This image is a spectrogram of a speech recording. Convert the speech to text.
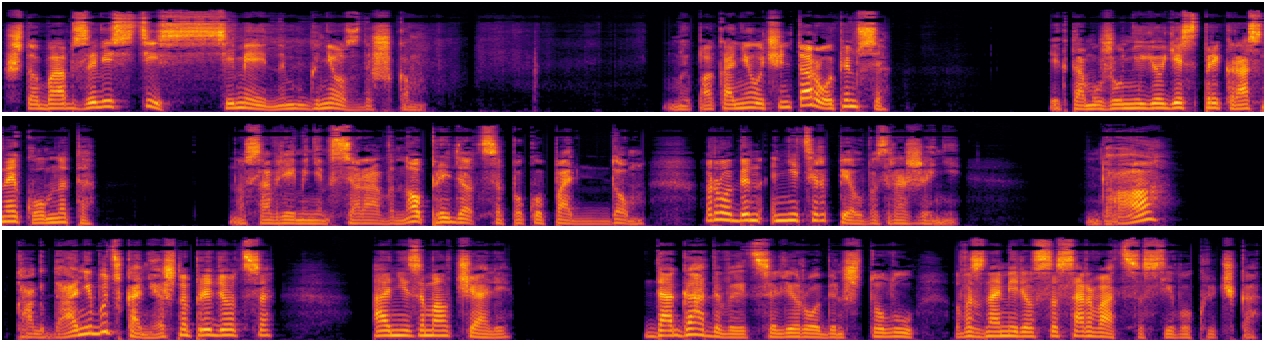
чтобы обзавестись семейным гнездышком. Мы пока не очень торопимся. И к тому же у нее есть прекрасная комната. Но со временем все равно придется покупать дом. Робин не терпел возражений. — Да, когда-нибудь, конечно, придется. Они замолчали. Догадывается ли Робин, что Лу вознамерился сорваться с его крючка?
